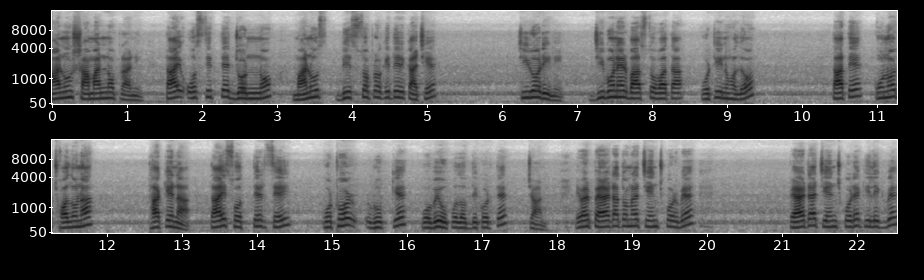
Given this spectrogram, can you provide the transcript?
মানুষ সামান্য প্রাণী, তাই অস্তিত্বের জন্য মানুষ বিশ্ব প্রকৃতির কাছে চিরঋণী। জীবনের বাস্তবতা কঠিন হলেও তাতে কোনো ছলনা থাকে না। তাই সত্যের সেই কঠোর রূপকে কবি উপলব্ধি করতে চান। এবার প্যারাটা তোমরা চেঞ্জ করবে। প্যারাটা চেঞ্জ করে কি লিখবে?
